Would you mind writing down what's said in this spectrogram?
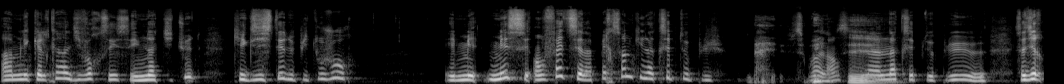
a amené quelqu'un à divorcer. C'est une attitude qui existait depuis toujours. Et mais mais c'est- en fait, c'est la personne qui n'accepte plus. Ben, Voilà, elle n'accepte plus. euh, C'est-à-dire,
